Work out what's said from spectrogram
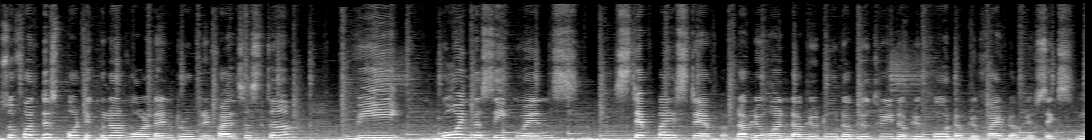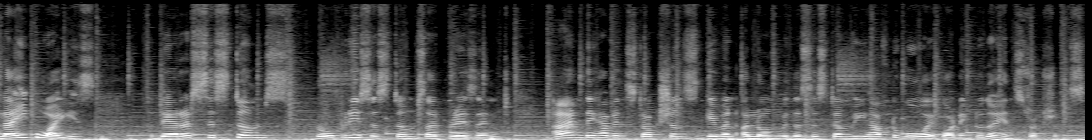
So for this particular Waldent rotary file system we go in the sequence step by step w1 w2 w3 w4 w5 w6 likewise there are systems rotary systems are present and they have instructions given along with the system. We have to go according to the instructions.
